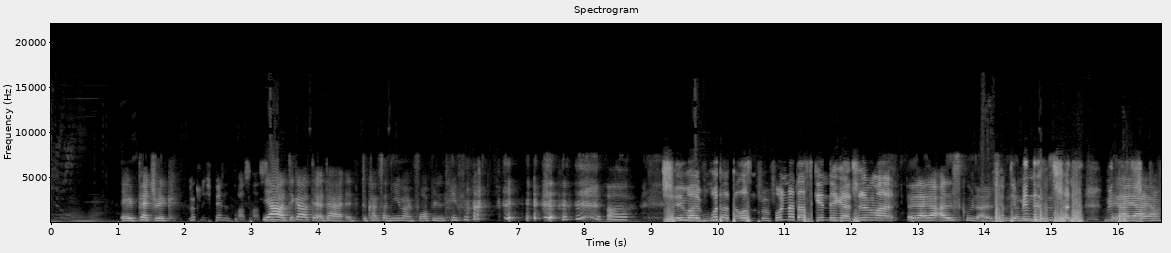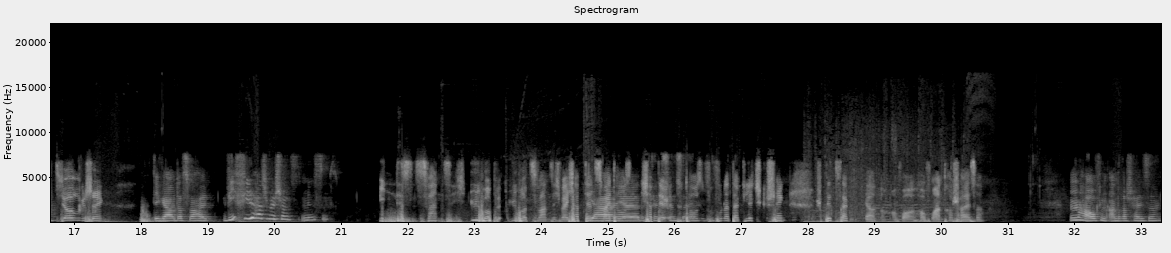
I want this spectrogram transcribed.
Ey, Patrick. Wirklich Battle Pass hast. Ja, Digga, der, der, du kannst an nie mein Vorbild nehmen. Ah, Chill mal, Bruder, 1500er Skin, Digga, chill mal. ja, ja, alles gut, alles Ich hab gut. dir Dann mindestens schon, mindestens ja, schon ja. 50 Euro geschenkt. Digga, das war halt. Wie viel hast du mir schon mindestens? Mindestens 20, über, über 20, weil ich hab dir Ja, 2000, ja, ja, ich hab dir schon sein. 1500er Glitch geschenkt, Spitzhack, ja, noch auf Haufen anderer Scheiße. Ein Haufen anderer Scheiße.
